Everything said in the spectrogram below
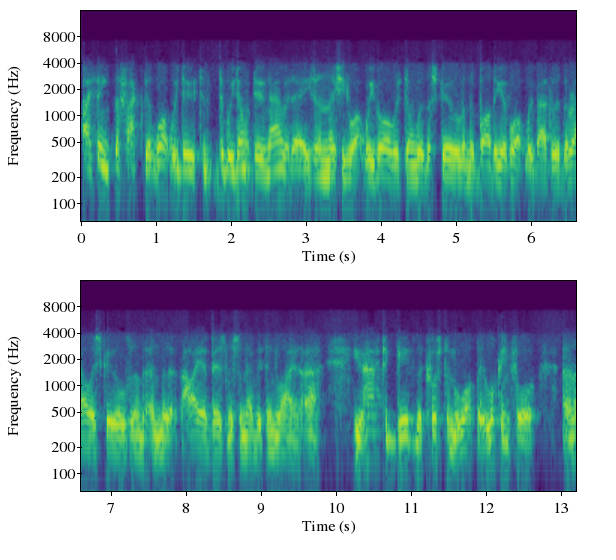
I think the fact that what we do to, that we don't do nowadays, and this is what we've always done with the school and the body of what we've had with the rally schools and, and the hire business and everything like that. You have to give the customer what they're looking for. And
